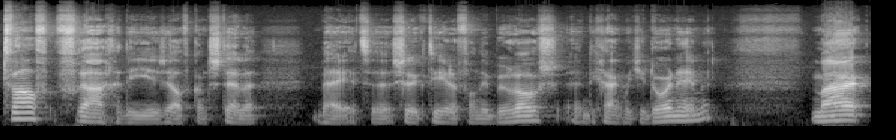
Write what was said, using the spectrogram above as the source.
twaalf vragen die je jezelf kan stellen bij het eh, selecteren van die bureaus. En die ga ik met je doornemen. Maar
